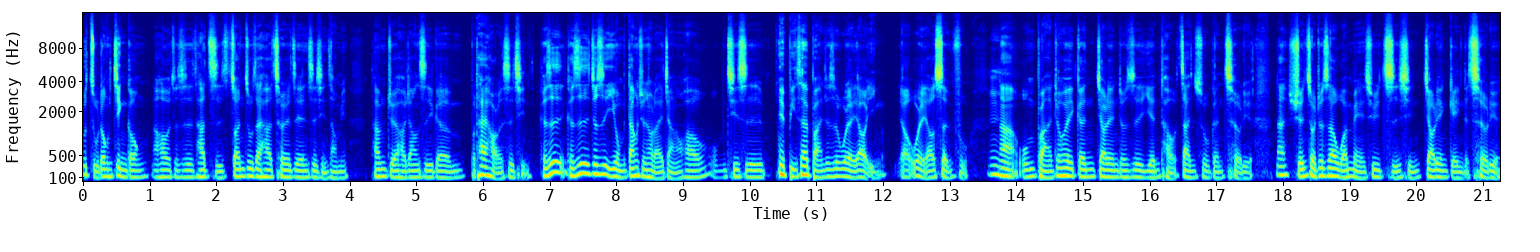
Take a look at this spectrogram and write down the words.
不主动进攻，然后就是他只专注在他的策略这件事情上面，他们觉得好像是一个不太好的事情。可是，可是就是以我们当选手来讲的话，我们其实因为比赛本来就是为了要赢，要为了要胜负，嗯，那我们本来就会跟教练就是研讨战术跟策略，那选手就是要完美的去执行教练给你的策略，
